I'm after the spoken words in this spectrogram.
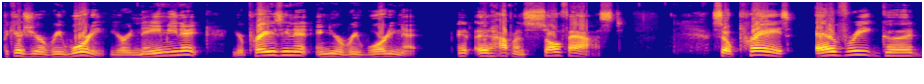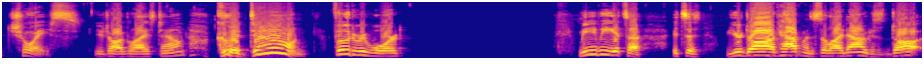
Because you're rewarding, you're naming it, you're praising it, and you're rewarding it. It, it happens so fast. So praise every good choice. Your dog lies down, good down. Food reward. Maybe it's a it's a your dog happens to lie down because dog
